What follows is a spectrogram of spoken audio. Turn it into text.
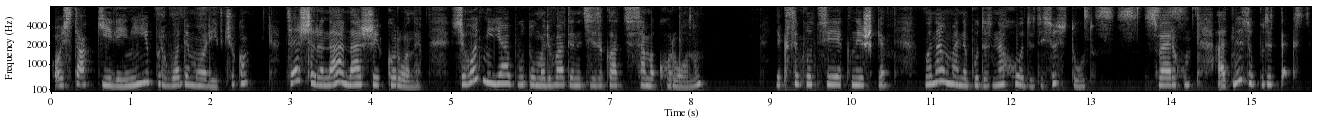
ось такі лінії проводимо олівчиком. Це ширина нашої корони. Сьогодні я буду малювати на цій закладці саме корону, як символ цієї книжки. Вона у мене буде знаходитись ось тут, зверху, а знизу буде текст.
